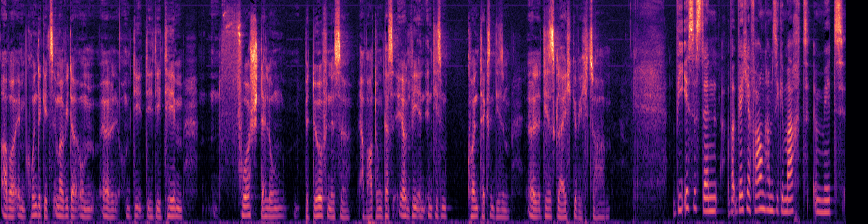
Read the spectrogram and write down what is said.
Aber im Grunde geht es immer wieder um, äh, um die, die, die Themen Vorstellung, Bedürfnisse, Erwartungen, das irgendwie in, in diesem Kontext, in diesem, äh, dieses Gleichgewicht zu haben. Wie ist es denn, welche Erfahrungen haben Sie gemacht mit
